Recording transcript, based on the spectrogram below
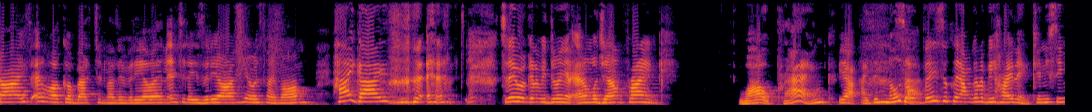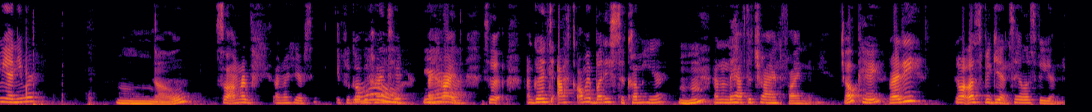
guys and welcome back to another video and in today's video I'm here with my mom Hi guys! and today we're going to be doing an Animal Jam prank. Wow, prank? Yeah. I didn't know So that. So basically I'm going to be hiding. Can you see me anywhere? No. So I'm right, I'm right here. See? If you go behind Oh, here, I hide. So I'm going to ask all my buddies to come here Mm-hmm. and then they have to try and find me. Okay. Ready? You know what? Let's begin. Say let's begin.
